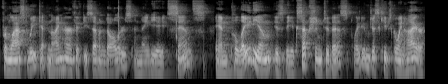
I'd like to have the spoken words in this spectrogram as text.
from last week at $957.98. And palladium is the exception to this. Palladium just keeps going higher.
